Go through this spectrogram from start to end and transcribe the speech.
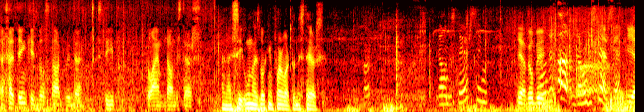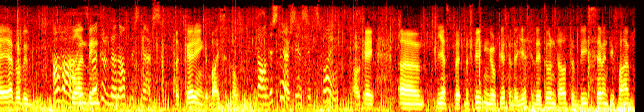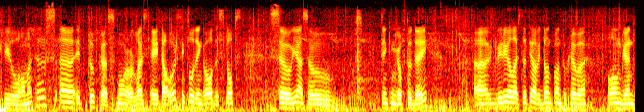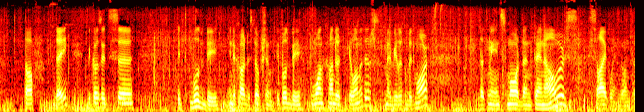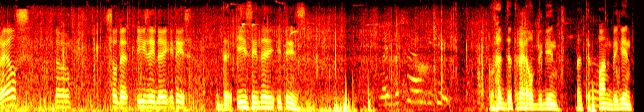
And I think it will start with the steep climb down the stairs. And I see Una is looking forward to the stairs Down the stairs and yeah we'll be down the, ah, down the stairs, yeah? yeah yeah we'll be Aha, Climbing. it's better than up the stairs. but carrying a bicycle Down the stairs, yes, it's fine. Okay. Um, yes, but, but speaking of yesterday, yesterday turned out to be 75 kilometers. Uh, it took us more or less eight hours, including all the stops. So yeah, so thinking of today, uh, we realized that yeah, we don't want to have a long and tough day because it's uh, it would be in the hardest option. It would be 100 kilometers, maybe a little bit more. That means more than 10 hours cycling on trails. So, so the easy day it is. The easy day it is. Let the trail begin. Let the trail begin. Let the fun begin.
